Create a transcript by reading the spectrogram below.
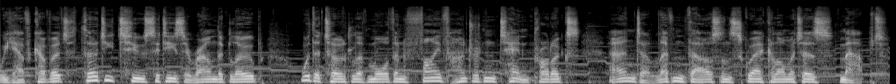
We have covered 32 cities around the globe with a total of more than 510 products and 11,000 square kilometers mapped.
